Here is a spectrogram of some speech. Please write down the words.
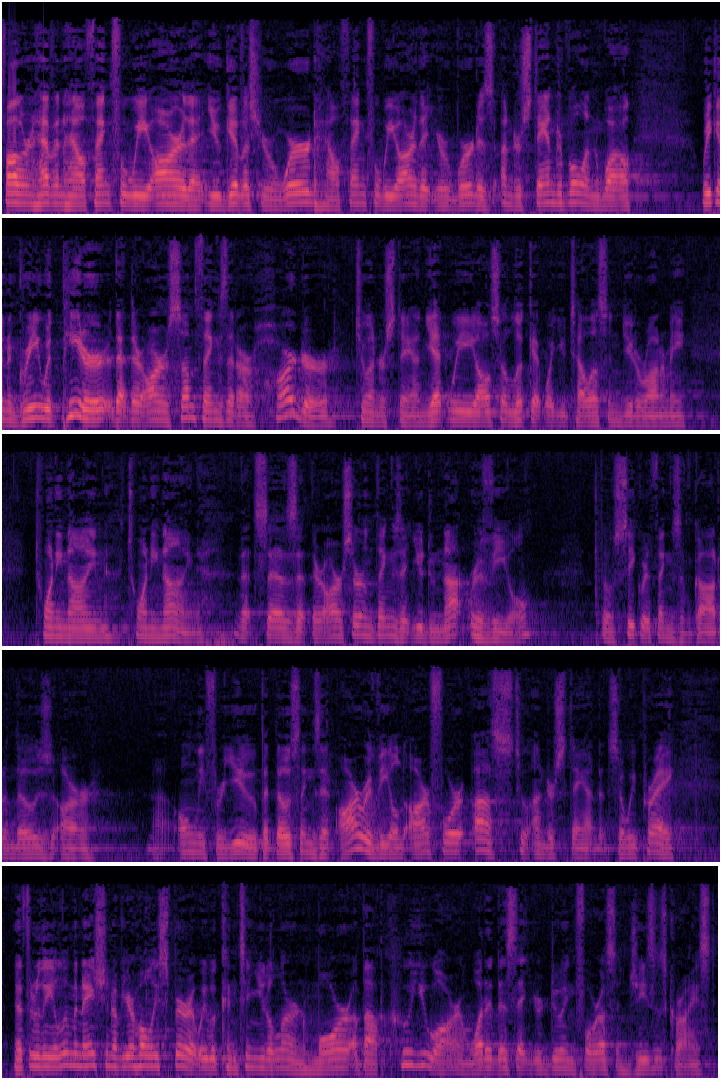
Father in heaven, how thankful we are that you give us your word, how thankful we are that your word is understandable. And while we can agree with Peter that there are some things that are harder to understand, yet we also look at what you tell us in Deuteronomy 29 29 that says that there are certain things that you do not reveal, those secret things of God, and those are uh, only for you, but those things that are revealed are for us to understand. And so we pray that through the illumination of your Holy Spirit, we would continue to learn more about who you are and what it is that you're doing for us in Jesus Christ,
